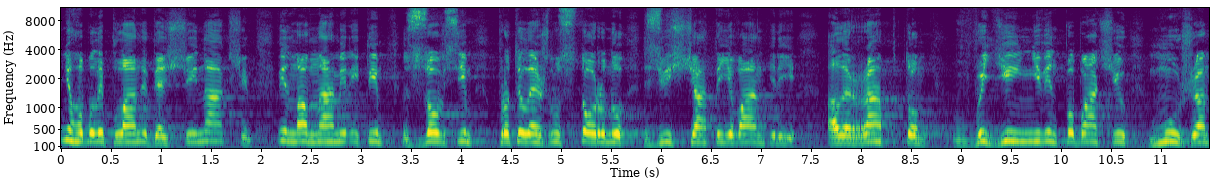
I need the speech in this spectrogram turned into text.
В нього були плани дещо інакші. Він мав намір іти зовсім в протилежну сторону, звіщати Євангелії. Але раптом в видінні він побачив мужа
